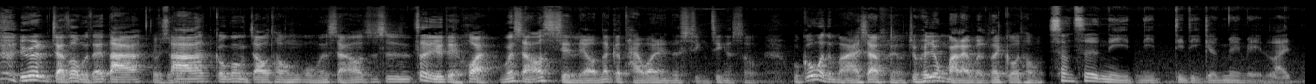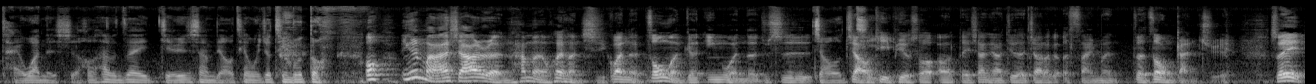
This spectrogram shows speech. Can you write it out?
因为假设我们在搭搭公共交通，我们想要就是这有点坏，我们想要闲聊那个台湾人的行径的时候，我跟我的马来西亚朋友就会用马来文在沟通。上次你你弟弟跟妹妹来台湾的时候，他们在捷运上聊天，我就听不懂。哦，因为马来西亚人他们会很习惯的中文跟英文的，就是交交替。譬如说，哦，等一下你要记得交那个 assignment 的这种感觉。所以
